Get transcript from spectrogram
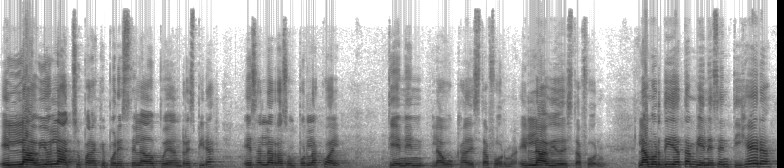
el labio laxo para que por este lado puedan respirar. Esa es la razón por la cual tienen la boca de esta forma, el labio de esta forma. La mordida también es en tijera.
